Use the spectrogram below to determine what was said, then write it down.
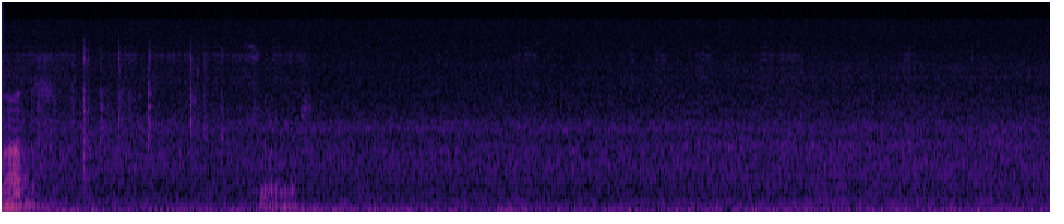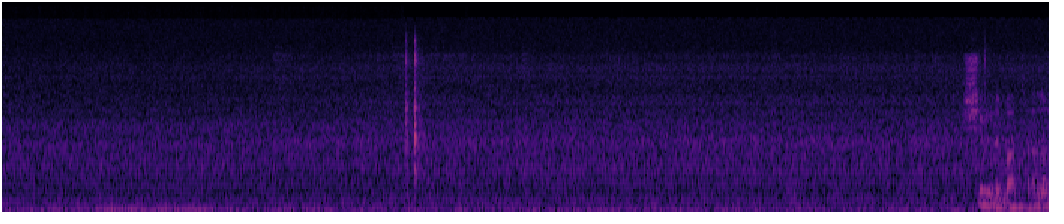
not server. Şimdi bakalım.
